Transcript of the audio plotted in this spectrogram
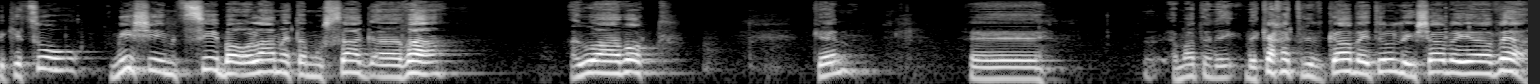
בקיצור, מי שהמציא בעולם את המושג אהבה היו האבות, כן? אה, אמרת, וקח את רבקה ויתנו לו לאישה ויאהביה.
